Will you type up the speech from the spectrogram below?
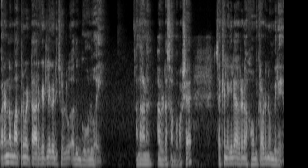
ഒരെണ്ണം മാത്രമേ ടാർഗറ്റിലേക്ക് അടിച്ചുള്ളൂ. അത് ഗോളുമായി അതാണ് അവരുടെ സംഭവം. പക്ഷേ സെക്കൻഡ് ലെഗിൽ അവരുടെ ഹോം ക്രൗഡിന് മുമ്പിൽ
